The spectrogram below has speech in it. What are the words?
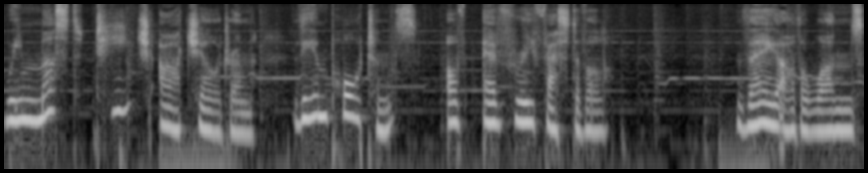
We must teach our children the importance of every festival. They are the ones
